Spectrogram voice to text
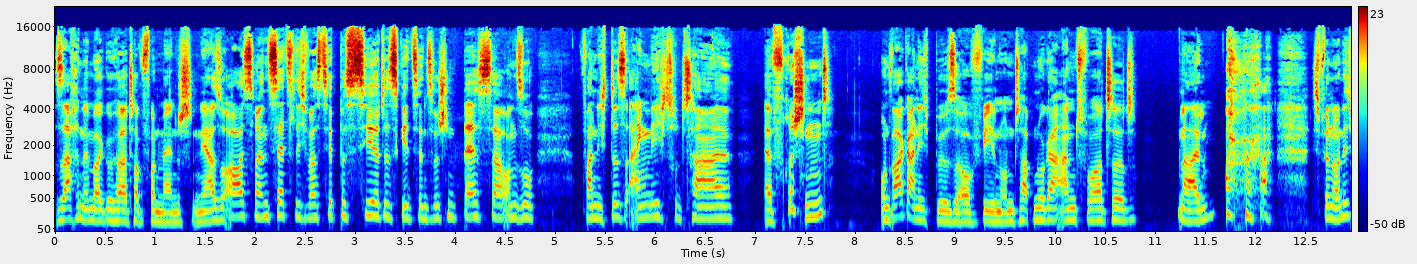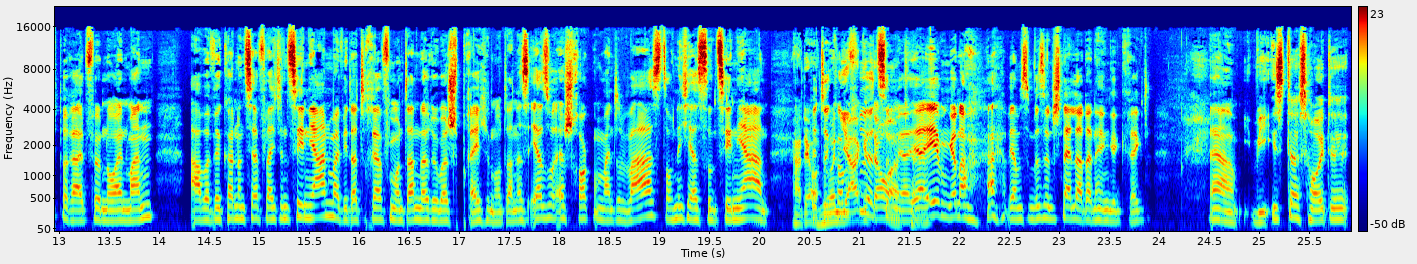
Sachen immer gehört habe von Menschen. Ja, so, oh, ist so entsetzlich, was dir passiert ist, geht's dir inzwischen besser und so, fand ich das eigentlich total erfrischend und war gar nicht böse auf ihn und habe nur geantwortet, Nein, ich bin noch nicht bereit für einen neuen Mann, aber wir können uns ja vielleicht in zehn Jahren mal wieder treffen und dann darüber sprechen. Und dann ist er so erschrocken und meinte, was? Doch nicht erst in zehn Jahren. Hat ja auch Bitte nur ein Jahr gedauert. Ja, eben, genau. Wir haben es ein bisschen schneller dann hingekriegt. Ja. Wie ist das heute?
